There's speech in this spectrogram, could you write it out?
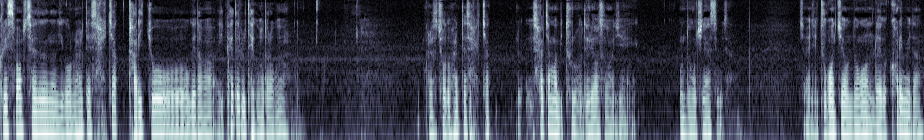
크리스 범스테드는 이거를 할 때 살짝 다리 쪽에다가 이 패드를 대고 하더라고요. 그래서 저도 할 때 살짝 살짝만 밑으로 내려서 이제 운동을 진행했습니다. 자 이제 두 번째 운동은 레그 컬입니다.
